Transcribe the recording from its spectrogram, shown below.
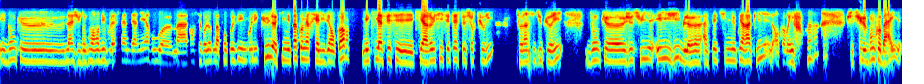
Et donc euh, là, j'ai eu donc mon rendez-vous la semaine dernière où euh, ma cancérologue m'a proposé une molécule qui n'est pas commercialisée encore, mais qui a fait ses, qui a réussi ses tests sur Curie, sur l'institut Curie. Donc euh, je suis éligible à cette chimiothérapie. Encore une fois, je suis le bon cobaye.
